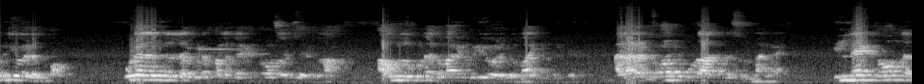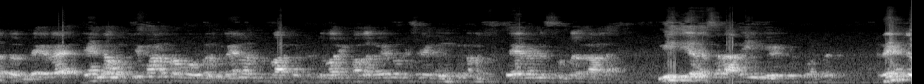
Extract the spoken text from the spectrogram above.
வீடியோ எடுப்போம். ஊடகங்கள்ல கூட பல பேர் ட்ரோன் வச்சிருக்கலாம். அவங்களுக்கு கூட இந்த மாதிரி வீடியோ எடுக்க வாய்ப்பு இருக்கு. அதனால ட்ரோன் கூடாதுன்னு சொன்னாங்க. இல்ல ட்ரோன் தேவை ஏன்னா முக்கியமான பிரபுகள் மேல இருந்து இந்த மாதிரி பல பேர் விஷயங்களுக்கு நமக்கு தேவைன்னு சொன்னதுனால நீதியரசர் அதையும் ஏற்றுக்கொண்டு ரெண்டு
